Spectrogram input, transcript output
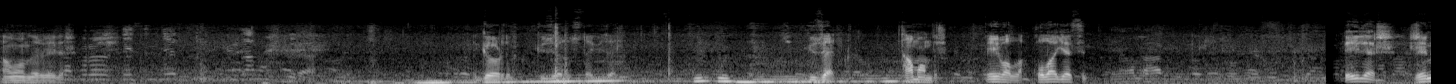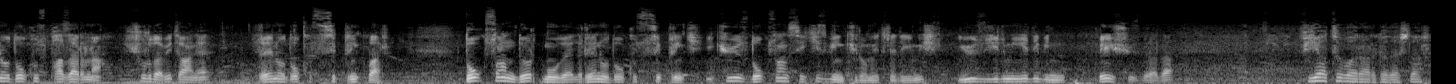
Tamamdır beyler. Pro desin net 160 lira. Gördüm. Güzel usta güzel. Güzel. Tamamdır. Eyvallah. Kolay gelsin. Beyler Renault 9 pazarına şurada bir tane Renault 9 Spring var. 94 model Renault 9 Spring 298 bin kilometredeymiş 127 bin 500 lirada fiyatı var arkadaşlar.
